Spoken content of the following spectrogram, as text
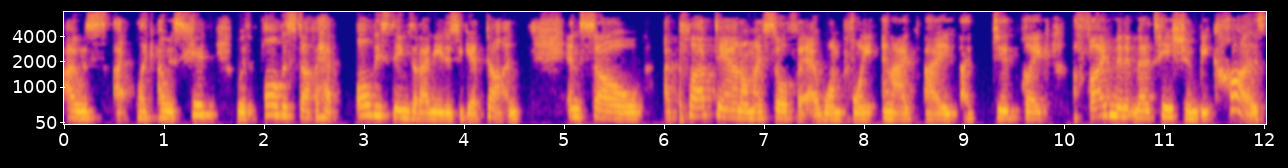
I was I, like I was hit with all this stuff. I had all these things that I needed to get done, and so I plopped down on my sofa at one point and I I, I did like a five minute meditation because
